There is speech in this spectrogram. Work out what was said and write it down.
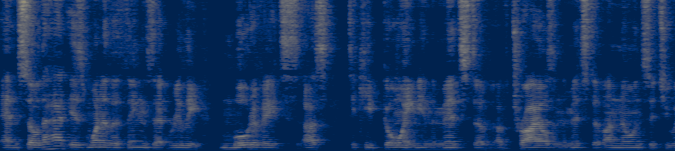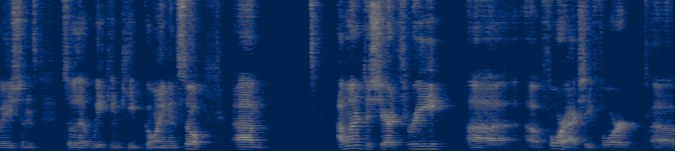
And so that is one of the things that really motivates us to keep going in the midst of, of trials, in the midst of unknown situations, so that we can keep going. And so um, I wanted to share three, uh, uh, four actually, four uh,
